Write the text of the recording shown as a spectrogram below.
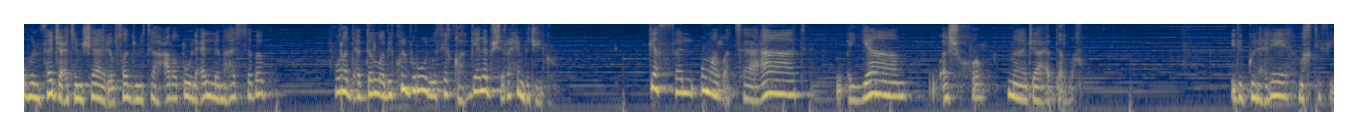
ومن فجعة مشاري وصدمته. على طول علم هالسبب ورد عبد الله بكل برود وثقة. قال أبشر الحين بجيكم. قفل ومرت ساعات وأيام وأشهر ما جاء عبد الله يدقون عليه مختفي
